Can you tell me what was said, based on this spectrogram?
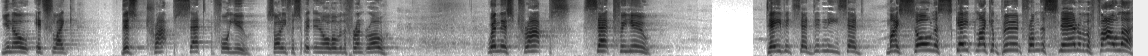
you know, it's like this trap set for you. Sorry for spitting all over the front row. When there's traps set for you. David said, didn't he? He said, my soul escaped like a bird from the snare of a fowler.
